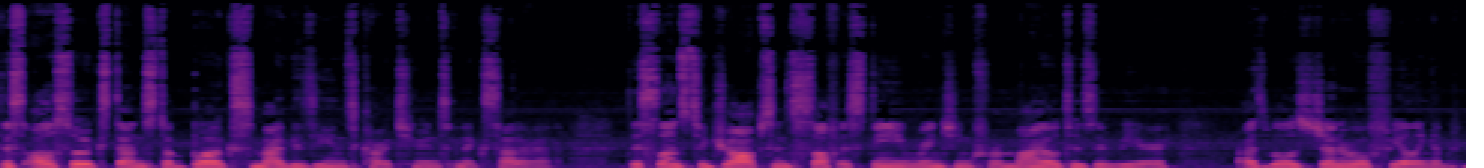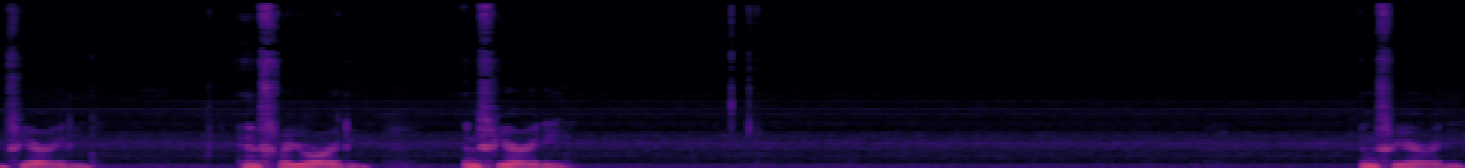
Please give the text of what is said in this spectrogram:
This also extends to books, magazines, cartoons, and etc. This lends to drops in self esteem ranging from mild to severe, as well as general feeling of inferiority. Inferiority inferiority. Inferiority.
